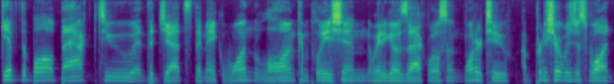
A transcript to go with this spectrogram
give the ball back to the Jets. They make one long completion. Way to go, Zach Wilson. One or two. I'm pretty sure it was just one.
